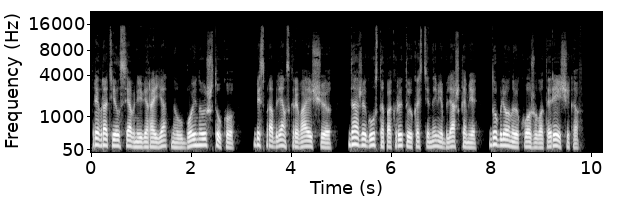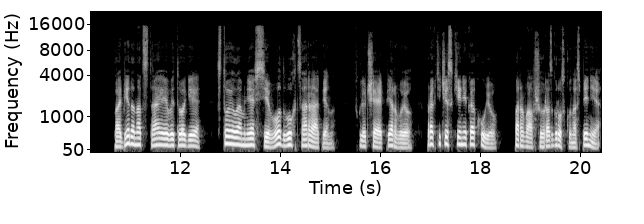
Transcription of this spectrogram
превратился в невероятно убойную штуку, без проблем скрывающую даже густо покрытую костяными бляшками дубленую кожу лотерейщиков. Победа над стаей в итоге стоила мне всего двух царапин, включая первую, практически никакую, порвавшую разгрузку на спине.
